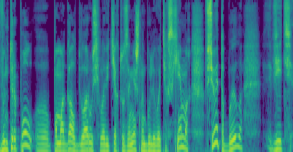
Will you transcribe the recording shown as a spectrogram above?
в Интерпол э, помогал Беларуси ловить тех, кто замешаны были в этих схемах. Все это было ведь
